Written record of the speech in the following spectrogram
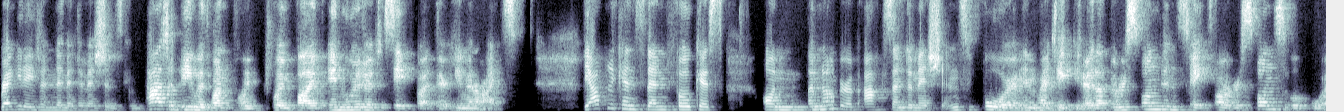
regulate and limit emissions compatibly with 1.5 in order to safeguard their human rights. The applicants then focus on a number of acts and emissions, four in particular, that the respondent states are responsible for,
